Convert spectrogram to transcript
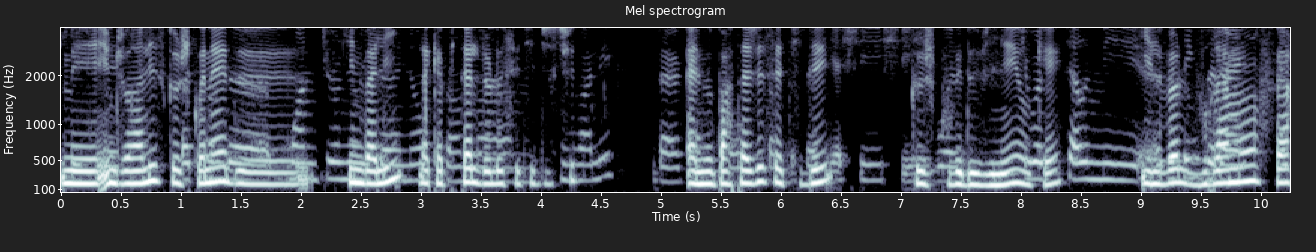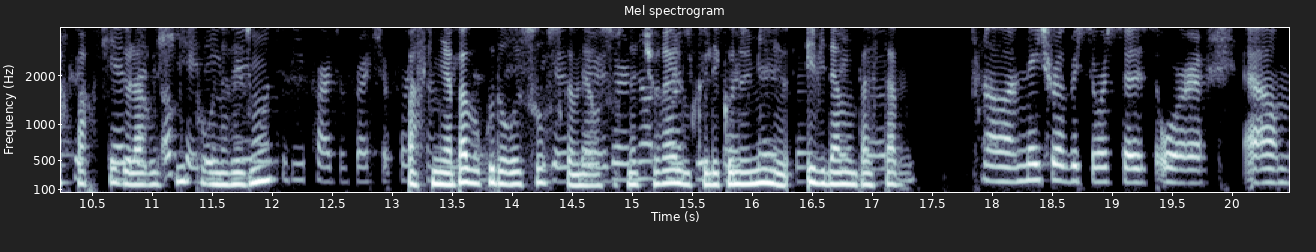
Mais une journaliste que je connais de Skinvali, la capitale de l'Ossétie du Sud, elle me partageait cette idée que je pouvais deviner, ok, ils veulent vraiment faire partie de la Russie pour une raison, parce qu'il n'y a pas beaucoup de ressources comme des ressources naturelles ou que l'économie n'est évidemment pas stable. uh, natural resources or um,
